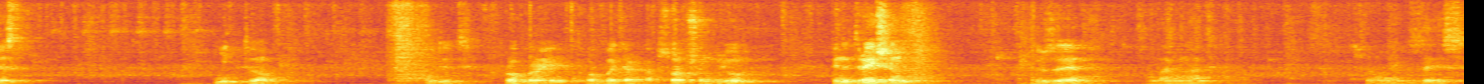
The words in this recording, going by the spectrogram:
just need to put it properly for better absorption, glue, penetration to the laminate. So like this,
